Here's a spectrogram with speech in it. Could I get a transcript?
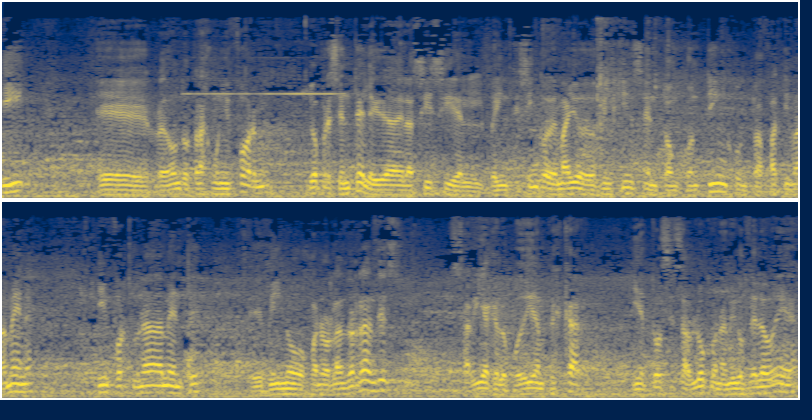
y eh, Redondo trajo un informe. Yo presenté la idea de la CICI el 25 de mayo de 2015 en Toncontín junto a Fátima Mena. Infortunadamente eh, vino Juan Orlando Hernández, sabía que lo podían pescar y entonces habló con amigos de la OEA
